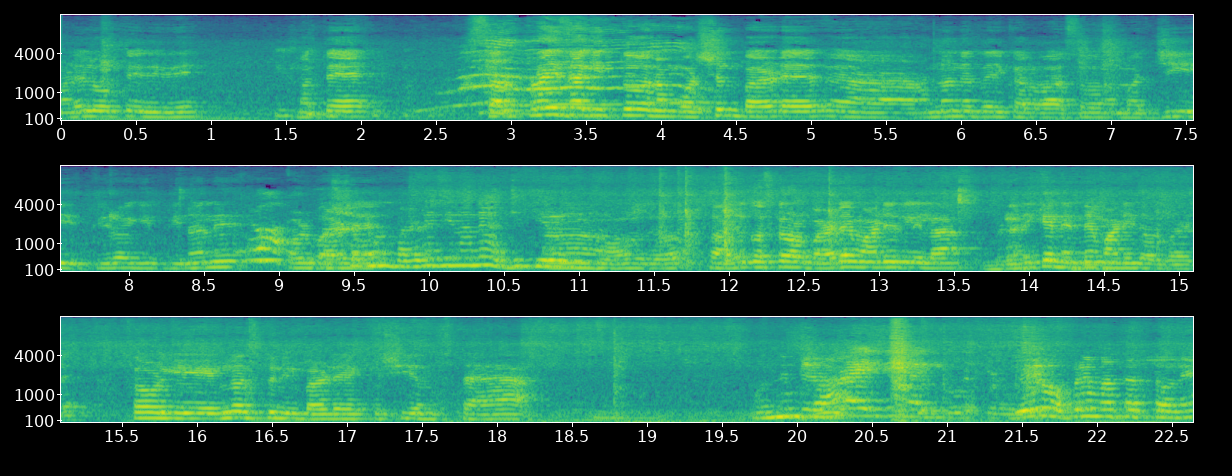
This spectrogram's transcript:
ಮಳೆಲಿ ಹೋಗ್ತಾ ಇದೀವಿ ಮತ್ತೆ ಸರ್ಪ್ರೈಸ್ ಆಗಿತ್ತು. ನಮ್ಮ ವರ್ಷನ್ ಬರ್ಡೇ ಹನ್ನೊಂದನೇ ತಾರೀಕು ಅಲ್ವಾ? ಸೊ ನಮ್ಮ ಅಜ್ಜಿ ತೀರೋಗಿದ್ದ ದಿನನೇ ಅವಳ ಬರ್ಡೇ ಬರ್ಡೇ ದಿನಾನೇ ಅಜ್ಜಿ ಹೌದು. ಸೊ ಅದಕ್ಕೋಸ್ಕರ ಅವ್ಳ ಬರ್ಡೇ ಮಾಡಿರ್ಲಿಲ್ಲ. ಅದಕ್ಕೆ ನಿನ್ನೆ ಮಾಡಿದ್ದು ಅವ್ಳ ಬರ್ಡೇ ಸೊ ಅವಳಿಗೆ ಹೆಂಗನ್ಸ್ತು ನಿನ್ ಬರ್ಡೇ ಖುಷಿ ಅನ್ಸ್ತಾ? ಒಂದ್ ನಿಮಿಷ. ಸರ್ಪ್ರೈಸಿಂಗ್ ಆಗಿತ್ತು. ಬೇರೆ ಒಬ್ಬರೇ ಮಾತಾಡ್ತವನೆ.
